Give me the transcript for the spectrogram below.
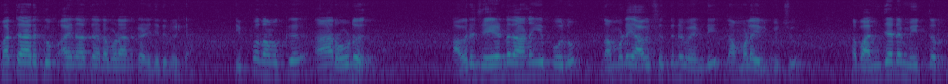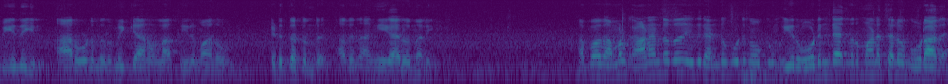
മറ്റാർക്കും അതിനകത്ത് ഇടപെടാൻ കഴിഞ്ഞിരുന്നില്ല. ഇപ്പോൾ നമുക്ക് ആ റോഡ് അവർ ചെയ്യേണ്ടതാണെങ്കിൽ പോലും നമ്മുടെ ആവശ്യത്തിന് വേണ്ടി നമ്മളെ ഏൽപ്പിച്ചു. അപ്പോൾ അഞ്ചര മീറ്റർ വീതിയിൽ ആ റോഡ് നിർമ്മിക്കാനുള്ള തീരുമാനവും എടുത്തിട്ടുണ്ട്. അതിന് അംഗീകാരവും നൽകി. അപ്പോൾ നമ്മൾ കാണേണ്ടത് ഇത് രണ്ടും കൂടി നോക്കും. ഈ റോഡിന്റെ നിർമ്മാണ ചെലവ് കൂടാതെ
